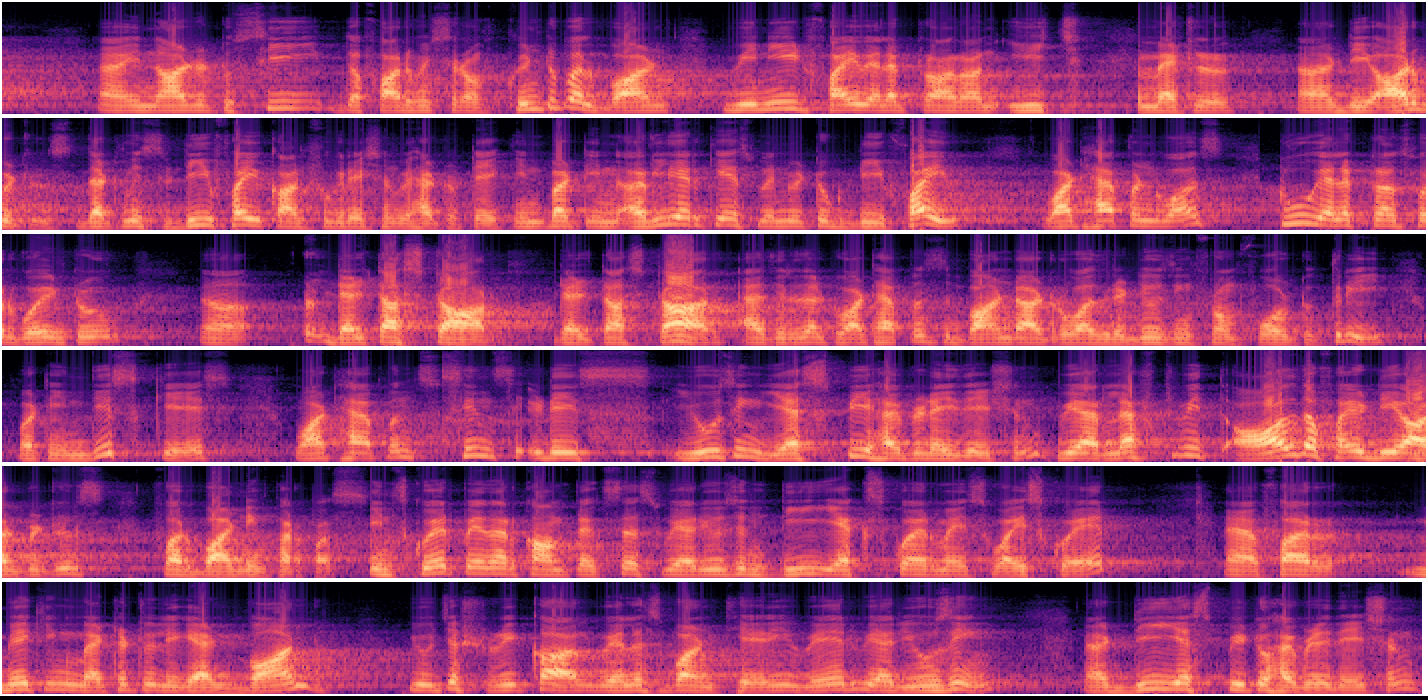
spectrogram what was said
uh, in order to see the formation of quintuple bond we need 5 electron on each metal uh, d orbitals. That means d5 configuration we had to take in. But in earlier case when we took d5 what happened was 2 electrons were going to uh, delta star. Delta star as a result what happens? Bond order was reducing from 4 to 3 but in this case what happens? Since it is using sp hybridization we are left with all the 5 d orbitals for bonding purpose. In square planar complexes we are using dx square minus y square uh, for making metal to ligand bond. You just recall valence bond theory where we are using uh, dsp2 hybridization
